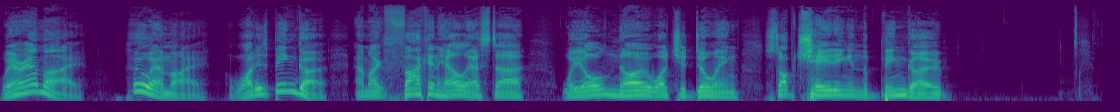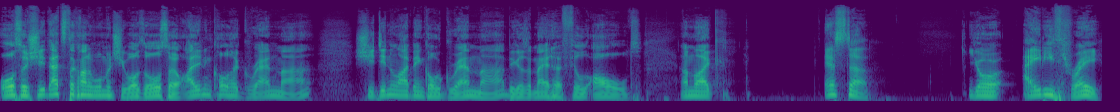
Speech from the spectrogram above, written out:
"Where am I? Who am I? What is bingo?" I'm like, "Fucking hell, Esther. We all know what you're doing. Stop cheating in the bingo." Also, she that's the kind of woman she was. Also, I didn't call her grandma. She didn't like being called grandma because it made her feel old. I'm like, Esther, you're 83.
